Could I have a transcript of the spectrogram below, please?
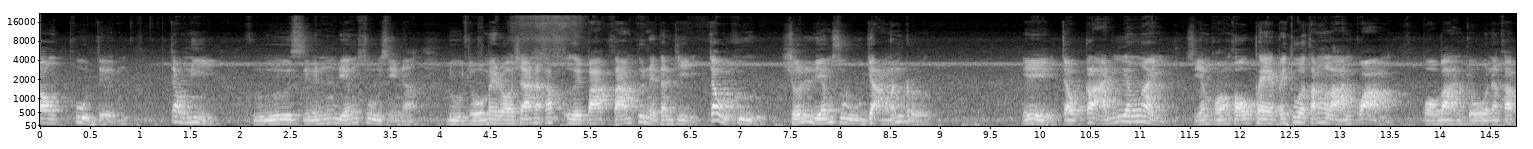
ต้องพูดถึง เจ้านี่คือเสินเลี้ยงซูสินะ ดูโจไม่รอช้านะครับ เอ่ยปากตามขึ้นในทันที เจ้าคือเฉินเลี้ยงซูอย่างนั้นหรือเฮ้เจ้ากล้านี่ยังไง เสียงของเขาแผ่ไปทั่วทั้งลานกว้างพอบานโจนะครับ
